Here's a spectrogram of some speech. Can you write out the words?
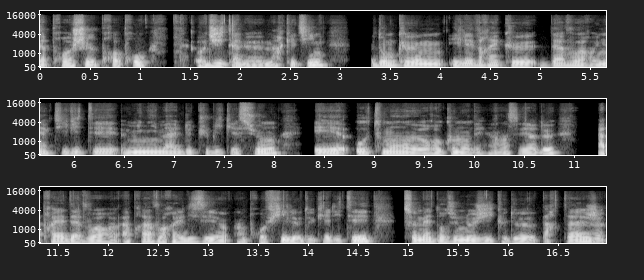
approches propres au, digital marketing. Donc, euh, il est vrai que d'avoir une activité minimale de publication est hautement euh, recommandé. Hein, C'est-à-dire après avoir réalisé un- un profil de qualité, se mettre dans une logique de partage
